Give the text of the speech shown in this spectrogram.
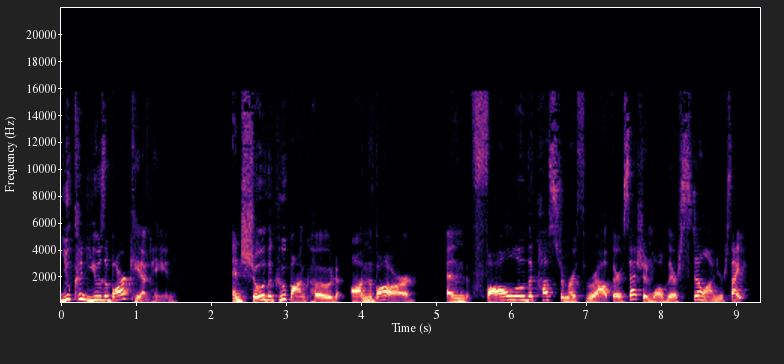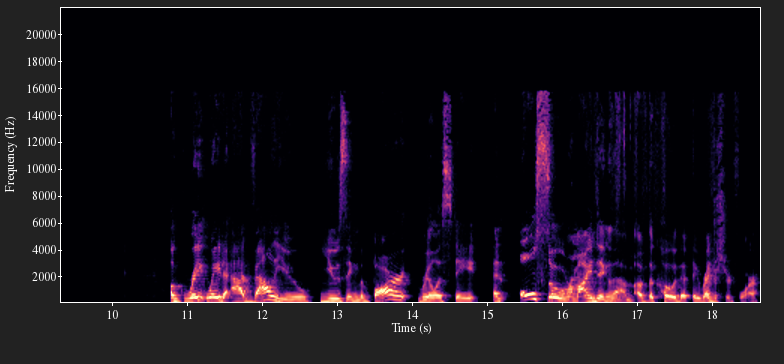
you could use a bar campaign and show the coupon code on the bar and follow the customer throughout their session while they're still on your site. A great way to add value using the bar real estate and also reminding them of the code that they registered for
